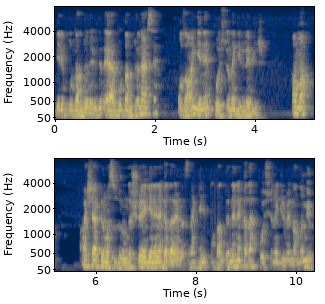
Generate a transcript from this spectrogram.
Gelip buradan dönebilir. Eğer buradan dönerse o zaman gene pozisyona girilebilir. Ama aşağı kırması durumda şuraya gelene kadar en azından gelip buradan dönene kadar pozisyona girmenin anlamı yok.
